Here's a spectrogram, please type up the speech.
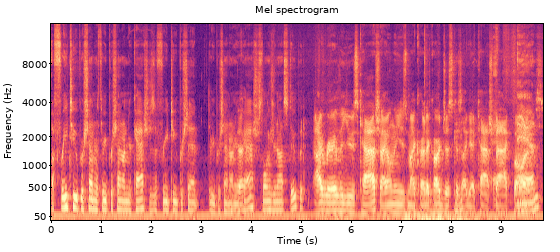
a free two percent or three percent on your cash is a free two percent, three percent on your Exactly. cash. As long as you're not stupid. I rarely use cash. I only use my credit card just because I get cash back bonus. And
